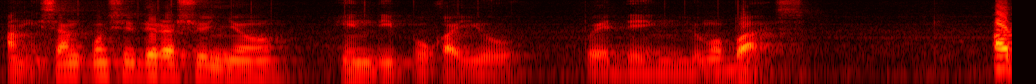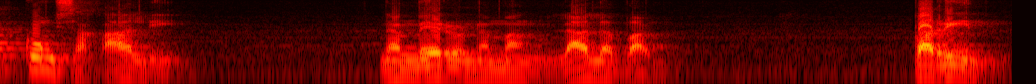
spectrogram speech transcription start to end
ang isang konsiderasyon nyo, hindi po kayo pwedeng lumabas. At kung sakali na meron namang lalabag pa rin,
